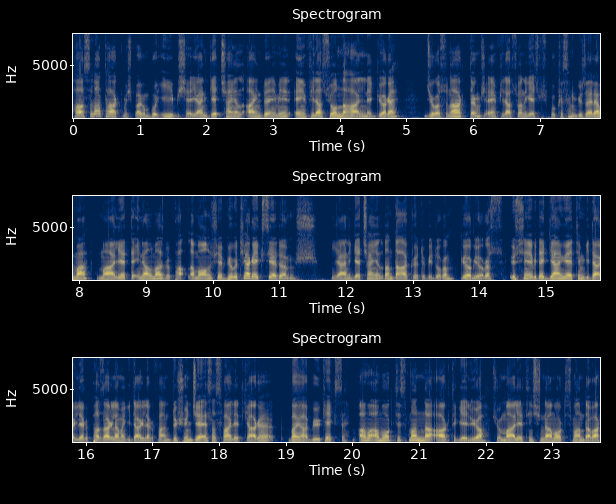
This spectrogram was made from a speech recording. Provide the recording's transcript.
Hasılat artmış. Bakın bu iyi bir şey. Yani geçen yıl aynı döneminin enflasyonlu haline göre cirosunu arttırmış. Enflasyonu geçmiş. Bu kısım güzel ama maliyette inanılmaz bir patlama olmuş ve brüter eksiye dönmüş. Yani geçen yıldan daha kötü bir durum görüyoruz. Üstüne bir de gen yönetim giderleri, pazarlama giderleri falan düşünce esas faaliyet karı bayağı büyük eksi. Ama amortismanla artı geliyor. Çünkü maliyetin içinde amortisman da var.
